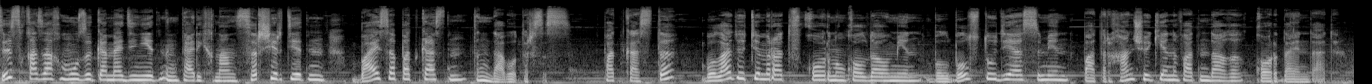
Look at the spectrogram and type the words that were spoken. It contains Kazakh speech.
сіз қазақ музыка мәдениетінің тарихынан сыр шертетін байса подкастын тыңдап отырсыз. Подкастты болат өтемұратов қорының қолдауымен бұлбұл студиясы мен батырхан шөкенов атындағы қор дайындады.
